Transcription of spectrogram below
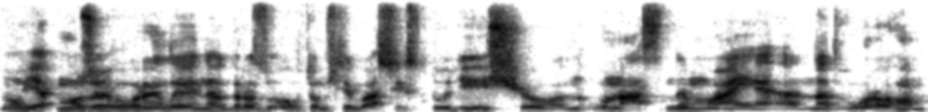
Ну як ми вже говорили неодноразово, в тому числі в вашій студії, що у нас немає е, над ворогом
